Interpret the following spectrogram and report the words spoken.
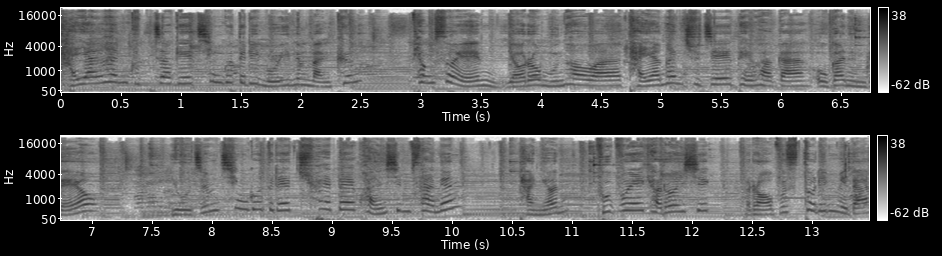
다양한 국적의 친구들이 모이는 만큼 평소엔 여러 문화와 다양한 주제의 대화가 오가는데요. 요즘 친구들의 최대 관심사는 당연 부부의 결혼식 러브 스토리입니다.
